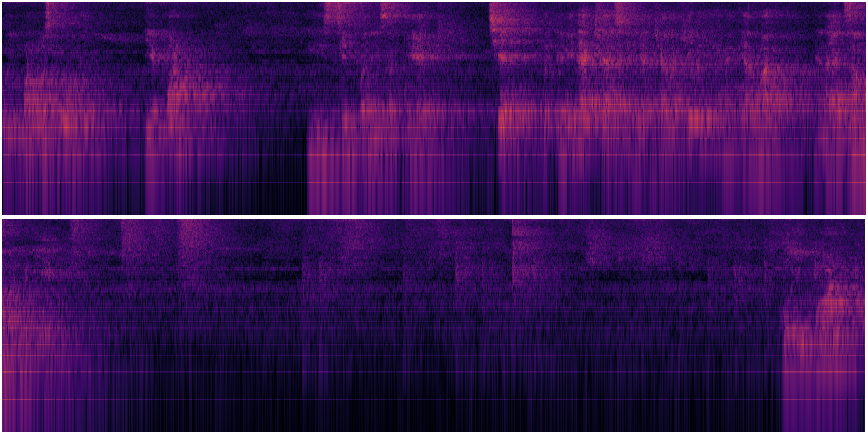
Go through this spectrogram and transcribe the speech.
કોઈ પણ વસ્તુ હોય, એ પણ નિશ્ચિત બની શકે છે. તો એની વ્યાખ્યા છે. વ્યાખ્યા લખી લઈએ અને ત્યારબાદ એના એક્ઝામ્પલ લઈએ કોઈ પણ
